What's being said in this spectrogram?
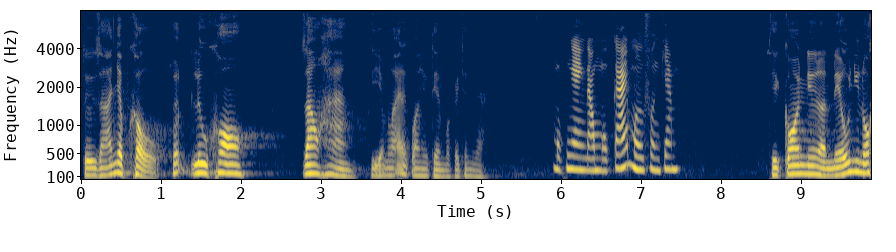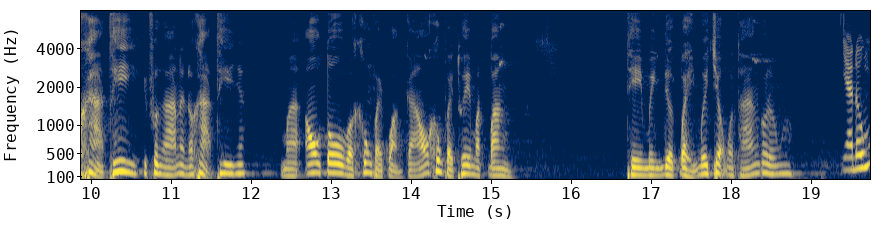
Từ giá nhập khẩu xuất lưu kho giao hàng thì em lãi được bao nhiêu tiền một cái chân gà một ngàn đồng một cái 10% thì coi như là nếu như nó khả thi cái phương án này nó khả thi nhé mà auto và không phải quảng cáo không phải thuê mặt bằng thì mình được 70 triệu một tháng có đúng không? Dạ đúng.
